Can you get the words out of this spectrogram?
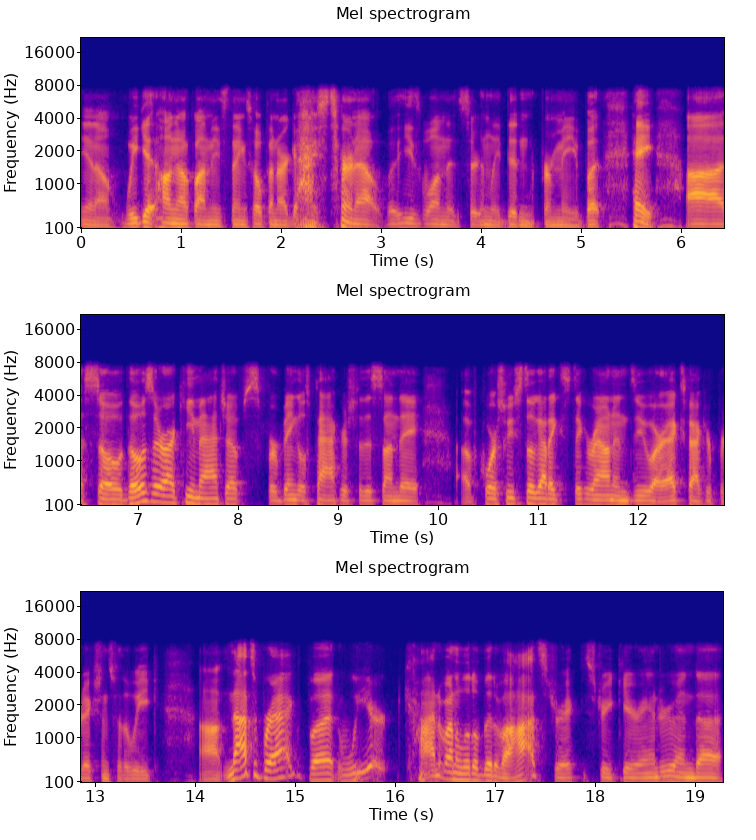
you know, we get hung up on these things hoping our guys turn out, but he's one that certainly didn't for me. But hey, uh, so those are our key matchups for Bengals Packers for this Sunday. Of course, we've still got to stick around and do our X Factor predictions for the week. Uh, not to brag, but we are kind of on a little bit of a hot streak, streak here, Andrew, and uh,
